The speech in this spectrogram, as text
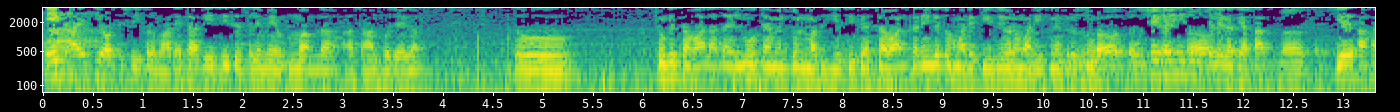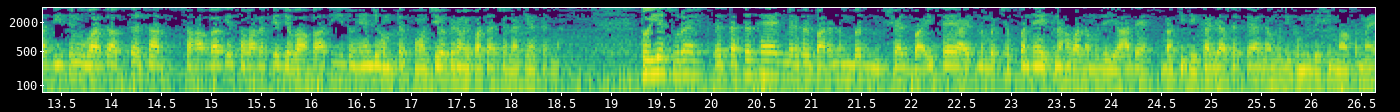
ایک آیت کی اور تشریف فرما دیں تاکہ اسی سلسلے میں معاملہ آسان ہو جائے گا۔ تو کیونکہ سوال آدھا علم ہوتا ہے میں نے تو علم یہ سیکھا سوال کریں گے تو ہمارے عقیدے اور ہماری اتنے درست ہوں اچھا، پوچھے گا ہی نہیں تو چلے گا کیا؟ صاحب بہت اچھا۔ یہ احادیث مبارکہ اکثر صحابہ کے سوالات کے جوابات ہی تو ہیں جو ہم تک پہنچے اور پھر ہمیں پتہ چلا کیا کرنا۔ تو یہ سورہ قصص ہے میرا خیال پارہ نمبر شاید بائیس ہے آیت نمبر چھپن ہے اتنا حوالہ مجھے یاد ہے باقی دیکھا جا سکتا ہے۔ اللہ مجھے کمی بیشی معاف فرمائے۔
